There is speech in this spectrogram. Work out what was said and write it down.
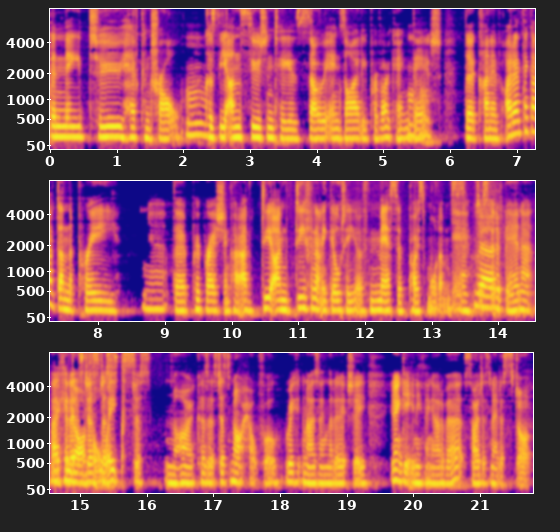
the need to have control mm. because the uncertainty is so anxiety provoking mm-hmm. that the kind of I don't think I've done the pre Yeah. the preparation kind of I've de- I'm definitely guilty of massive postmortems. Yeah, just Yeah. got to ban it. Like I can it go is on just, for just weeks. Just no, because it's just not helpful. Recognizing that it actually you don't get anything out of it, so I just need to stop.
